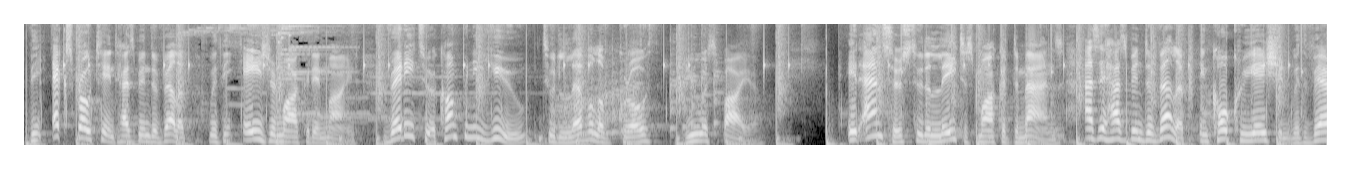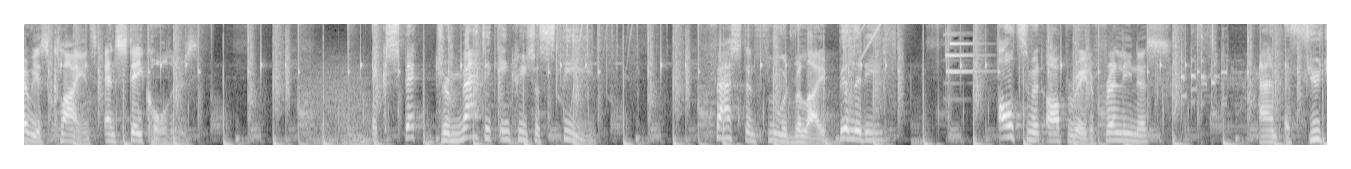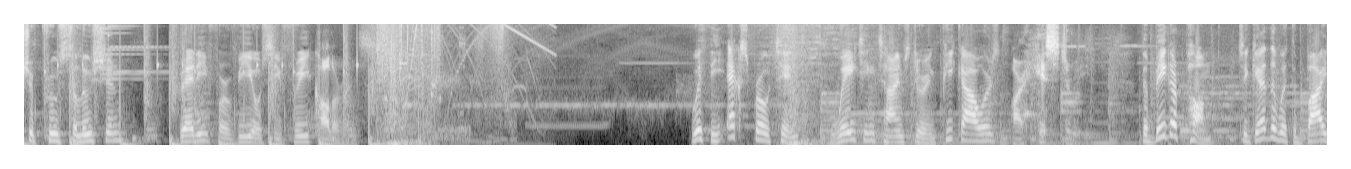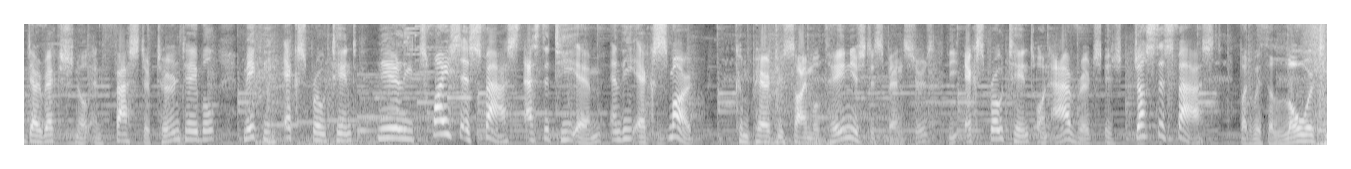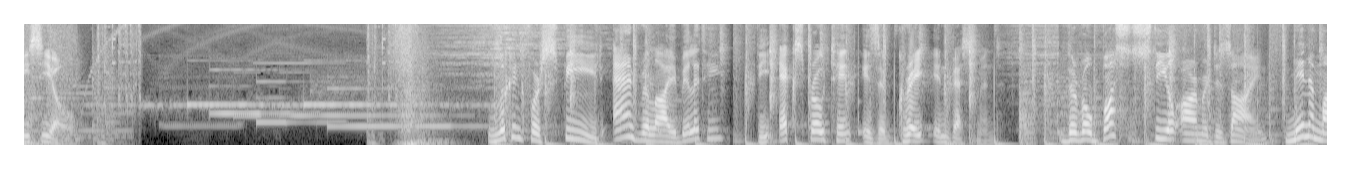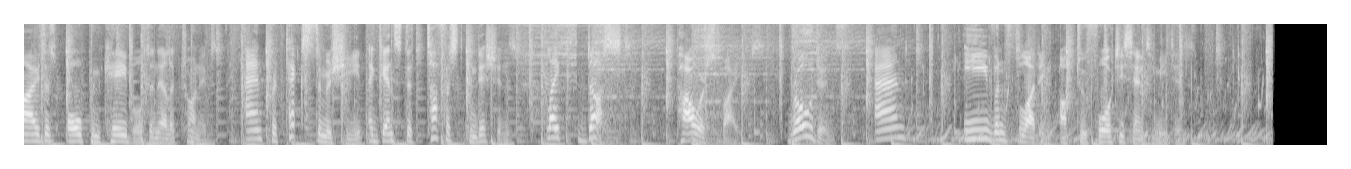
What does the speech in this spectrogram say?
The X-Pro Tint has been developed with the Asian market in mind, ready to accompany you to the level of growth you aspire. It answers to the latest market demands as it has been developed in co-creation with various clients and stakeholders. Expect dramatic increase of speed, fast and fluid reliability, ultimate operator friendliness, and a future-proof solution ready for VOC-free colorants. With the X-Pro tint, waiting times during peak hours are history. The bigger pump, together with the bi-directional and faster turntable, make the X-Pro tint nearly twice as fast as the TM and the X-Smart. Compared to simultaneous dispensers, the X-Pro tint on average is just as fast, but with a lower TCO. Looking for speed and reliability? The X-Pro tint is a great investment. The robust steel armor design minimizes open cables and electronics and protects the machine against the toughest conditions like dust, power spikes, rodents, and even flooding up to 40 centimeters.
